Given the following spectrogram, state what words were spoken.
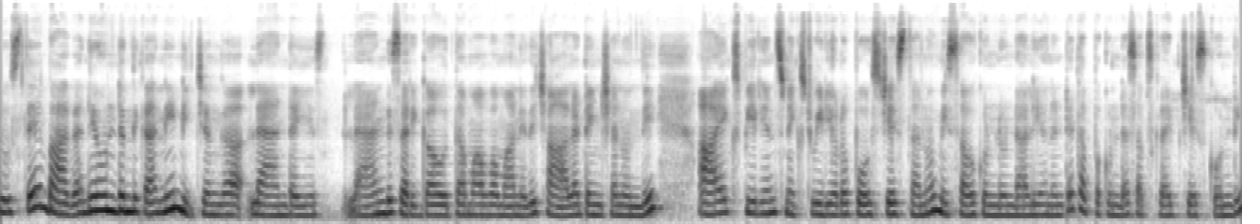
చూస్తే బాగానే ఉంటుంది కానీ నిజంగా ల్యాండ్ అయ్యే ల్యాండ్ సరిగ్గా అవుతామా అవ్వమా అనేది చాలా టెన్షన్ ఉంది. ఆ ఎక్స్పీరియన్స్ నెక్స్ట్ వీడియోలో పోస్ట్ చేస్తాను. మిస్ అవ్వకుండా ఉండాలి అని అంటే తప్పకుండా సబ్స్క్రైబ్ చేసుకోండి.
